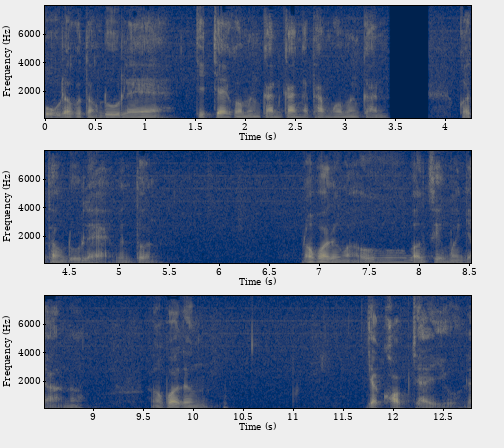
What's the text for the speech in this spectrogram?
ปลูกแล้วก็ต้องดูแล จิตใจก็เหมือนกันการกระทำก็เหมือนกัน ก็ต้องดูแลเป็นต้นหลวงพ่อถึงว่าโอ้บางสิ่งบางอย่างเนาะหลวงพ่อถึงอยากขอบใจอยู่ใน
